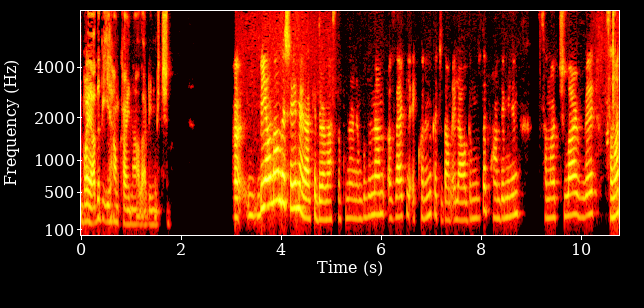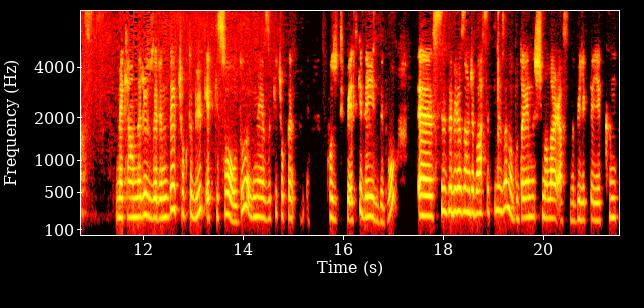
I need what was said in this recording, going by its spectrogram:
Bayağı da bir ilham kaynağılar benim için. Bir yandan da şeyi merak ediyorum aslında Pınar Hanım. Bu dönem özellikle ekonomik açıdan ele aldığımızda pandeminin sanatçılar ve sanat mekanları üzerinde çok da büyük etkisi oldu. Ne yazık ki çok da pozitif bir etki değildi bu. Ee, siz de biraz önce bahsettiniz ama bu dayanışmalar aslında birlikte yakın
